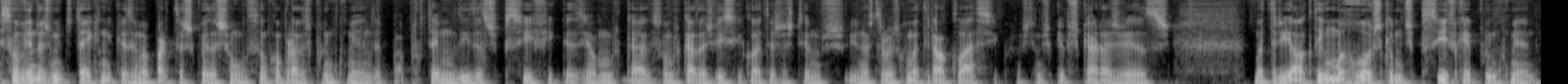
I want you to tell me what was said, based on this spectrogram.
São vendas muito técnicas, a maior parte das coisas são, são compradas por encomenda, pá, porque tem medidas específicas e é um mercado, são mercado das bicicletas, nós temos, e nós trabalhamos com material clássico, nós temos que ir buscar às vezes material que tem uma rosca muito específica e por encomenda.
